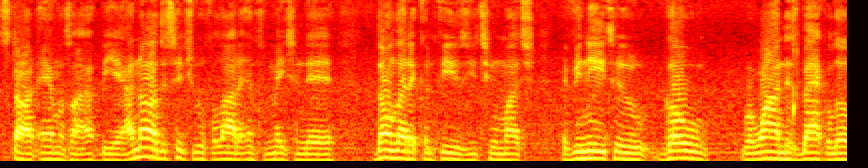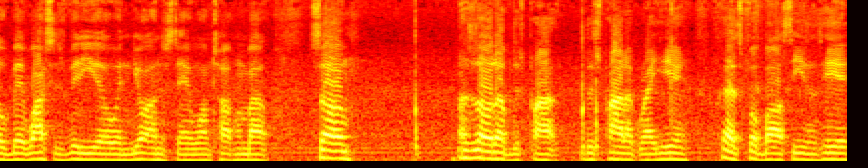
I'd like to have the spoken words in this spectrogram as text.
start Amazon FBA. I know I just hit you with a lot of information there. Don't let it confuse you too much. If you need to, go rewind this back a little bit, watch this video, and you'll understand what I'm talking about. So, let's load up this product, this product right here, because football season's here,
